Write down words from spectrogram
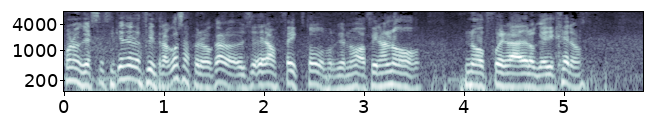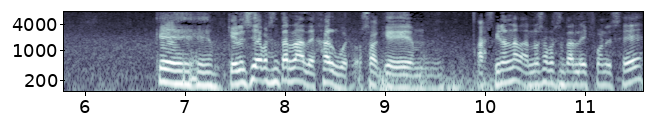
Bueno, que sí que se filtrar cosas, pero claro, eran fake todo, porque no, al final no, no fue nada de lo que dijeron. Que, que no se iba a presentar nada de hardware. O sea que mm, al final nada, no se va a presentar el iPhone SE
